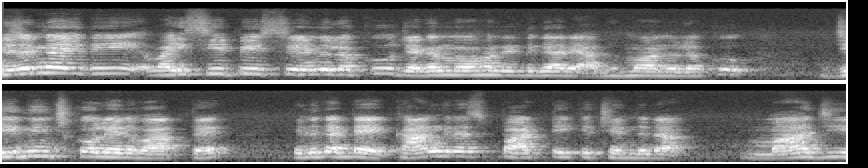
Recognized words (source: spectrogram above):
నిజంగా ఇది వైసీపీ శ్రేణులకు జగన్మోహన్ రెడ్డి గారి అభిమానులకు జీర్ణించుకోలేని వార్తే. ఎందుకంటే కాంగ్రెస్ పార్టీకి చెందిన మాజీ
